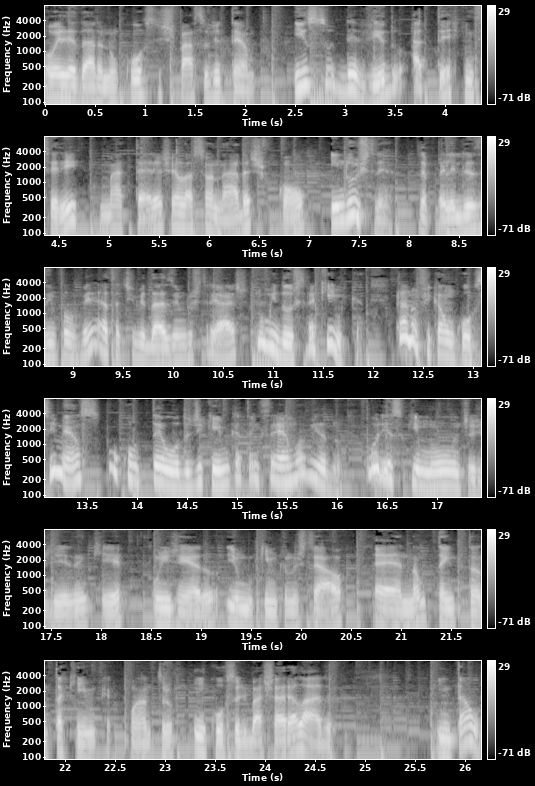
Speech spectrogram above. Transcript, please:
ou ele é dado num curso espaço de tempo. Isso devido a ter que inserir matérias relacionadas com indústria, para ele desenvolver as atividades industriais numa indústria química. Para não ficar um curso imenso, o conteúdo de química tem que ser removido. Por isso que muitos dizem que o engenheiro e um químico industrial é, não tem tanta química quanto um curso de bacharelado. Então,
